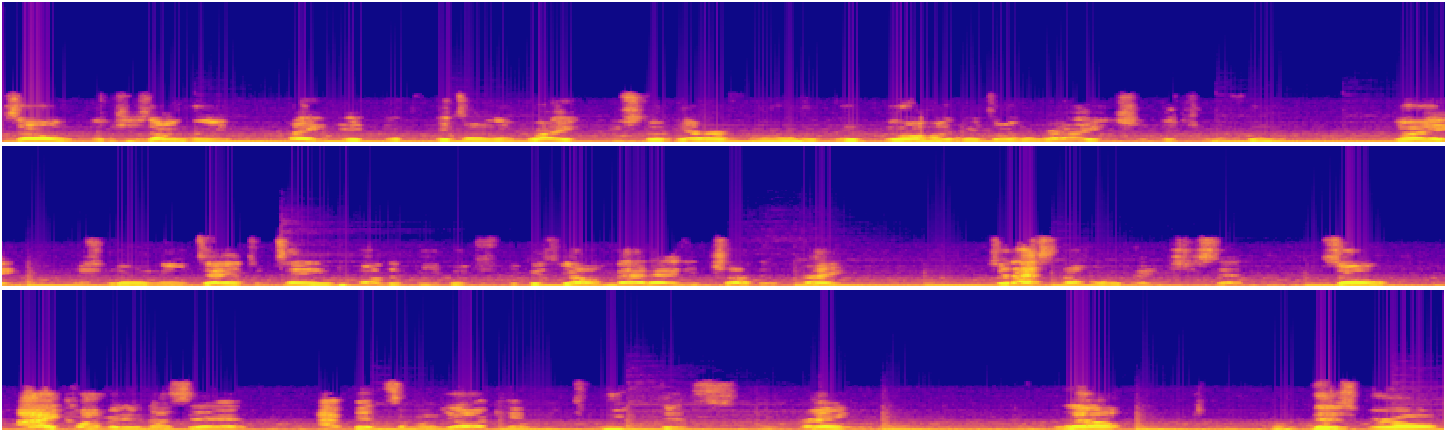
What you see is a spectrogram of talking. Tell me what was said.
So if she's hungry, like it, it, it's only right you still get her food. If you're hungry, it's only right she gets you food. Like there's no need to entertain other people just because y'all mad at each other, right? So that's the whole thing. She said. So I commented and I said, I bet some of y'all can't retweet this, right? Well, this girl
